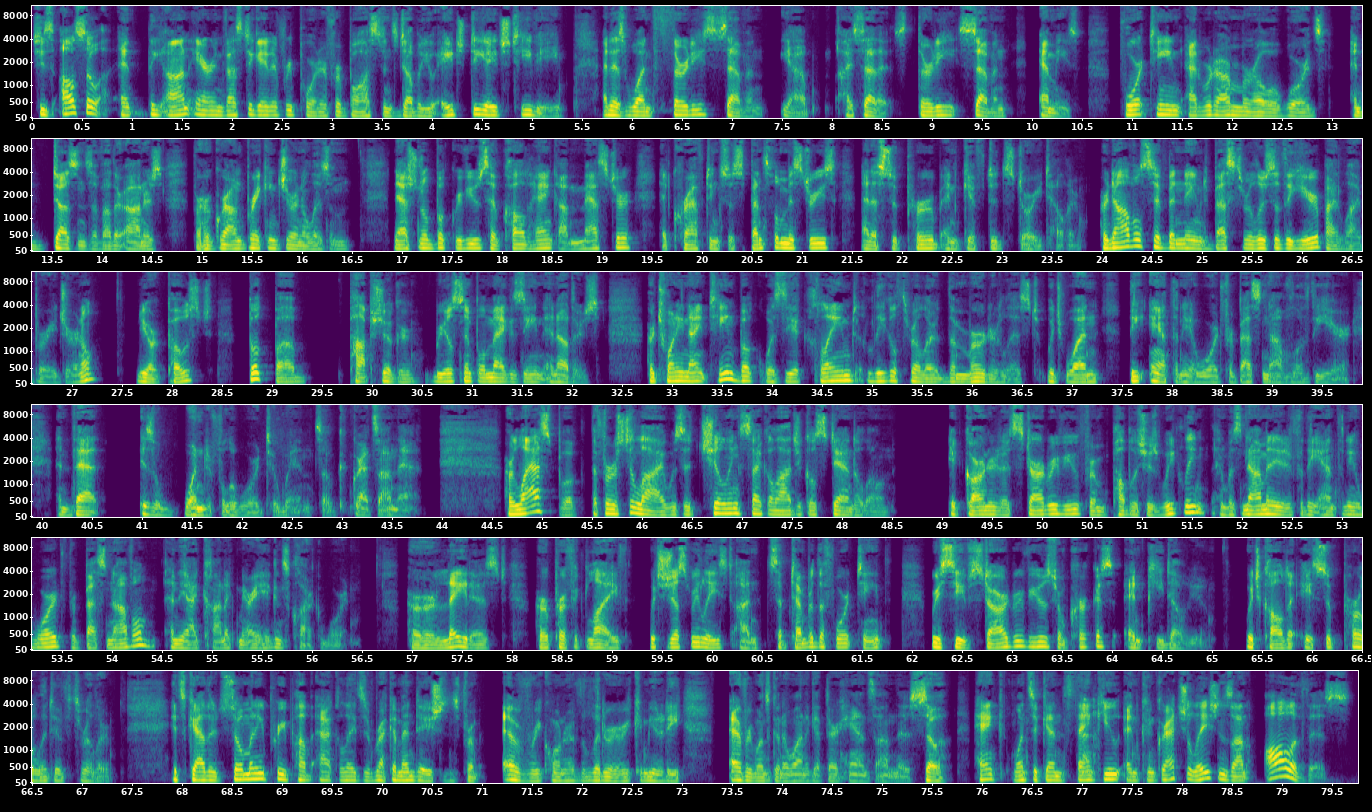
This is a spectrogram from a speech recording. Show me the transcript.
She's also the on air investigative reporter for Boston's WHDH TV and has won 37, yeah, I said it, 37 Emmys, 14 Edward R. Murrow Awards, and dozens of other honors for her groundbreaking journalism. National book reviews have called Hank a master at crafting suspenseful mysteries and a superb and gifted storyteller. Her novels have been named Best Thrillers of the Year by Library Journal, New York Post, BookBub, Pop Sugar, Real Simple Magazine, and others. Her 2019 book was the acclaimed legal thriller The Murder List, which won the Anthony Award for Best Novel of the Year. And that is a wonderful award to win. So congrats on that. Her last book, The First to Lie, was a chilling psychological standalone. It garnered a starred review from Publishers Weekly and was nominated for the Anthony Award for Best Novel and the iconic Mary Higgins Clark Award. Her latest, Her Perfect Life, which just released on September the 14th, received starred reviews from Kirkus and PW, which called it a superlative thriller. It's gathered so many pre-pub accolades and recommendations from every corner of the literary community. Everyone's going to want to get their hands on this. So, Hank, once again, thank you and congratulations on all of this.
